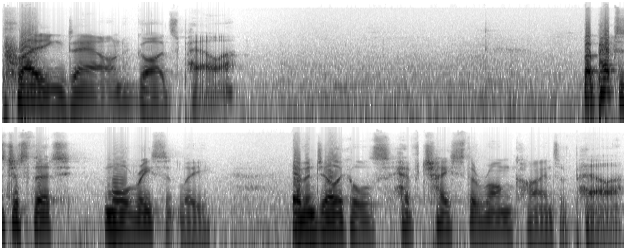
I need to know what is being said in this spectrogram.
praying down God's power. But perhaps it's just that more recently, evangelicals have chased the wrong kinds of power.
